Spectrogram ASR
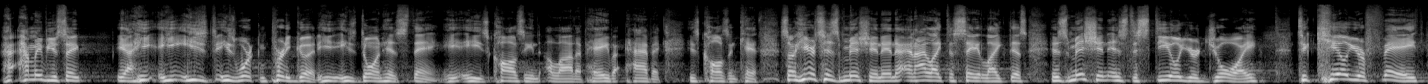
How many of you say, yeah, he, he, he's, he's working pretty good. He, he's doing his thing. He, he's causing a lot of havoc. He's causing chaos. So here's his mission, and, and I like to say it like this His mission is to steal your joy, to kill your faith,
